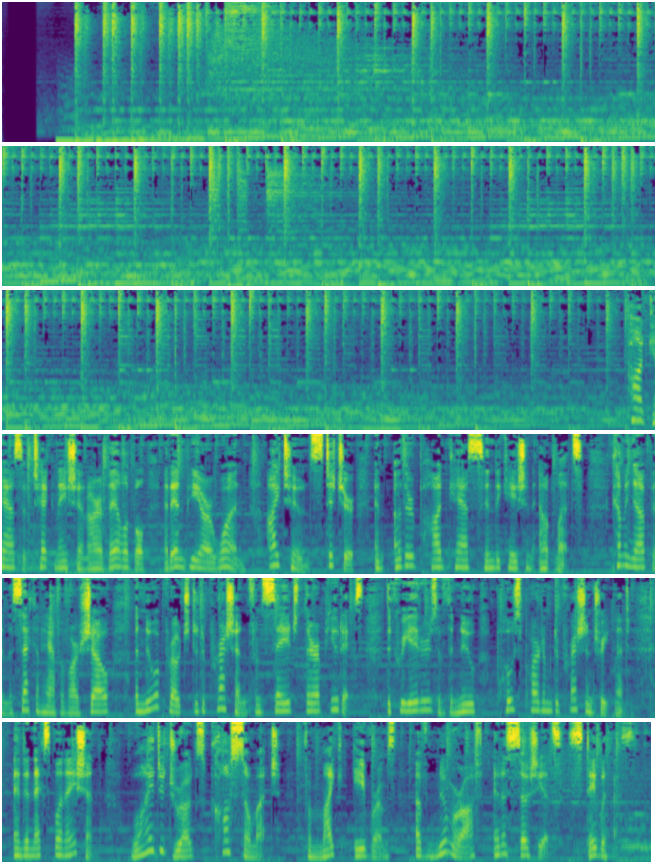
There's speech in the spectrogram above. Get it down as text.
Podcasts of Tech Nation are available at NPR One, iTunes, Stitcher, and other podcast syndication outlets. Coming up in the second half of our show, a new approach to depression from Sage Therapeutics, the creators of the new postpartum depression treatment, and an explanation. Why do drugs cost so much? From Mike Abrams of Numerof and Associates. Stay with us.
